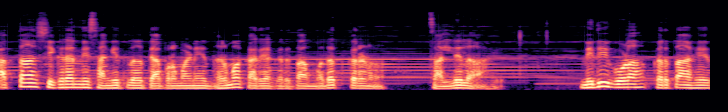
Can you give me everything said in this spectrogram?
आत्ता शिखरांनी सांगितलं त्याप्रमाणे धर्मकार्याकरिता मदत करणं चाललेलं आहे. निधी गोळा करता आहेत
